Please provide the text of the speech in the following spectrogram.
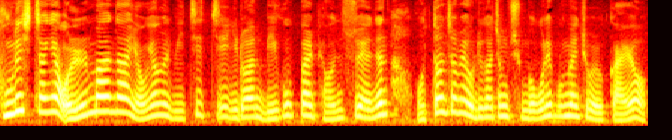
국내 시장에 얼마나 영향을 미칠지 이러한 미국발 변수에는 어떤 점에 우리가 좀 주목을 해보면 좋을까요?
